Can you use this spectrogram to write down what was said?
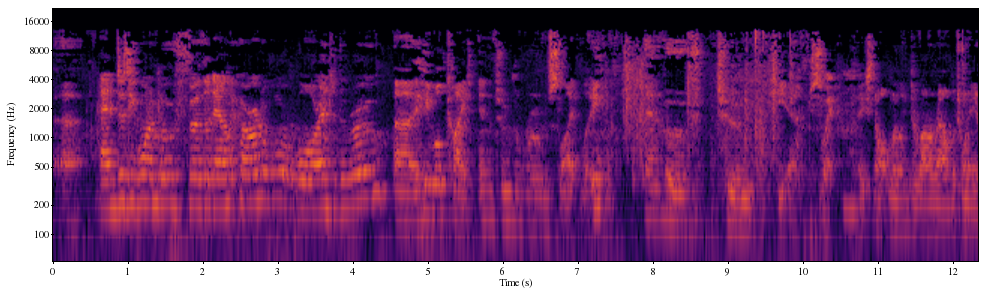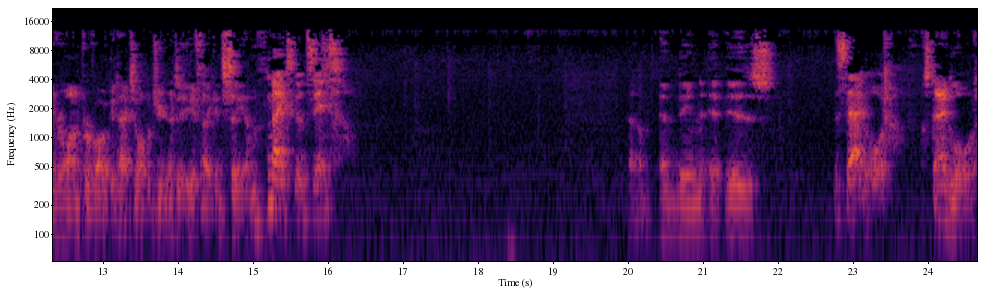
Uh, And does he want to move further down the corridor or enter the room? uh, he will kite into the room slightly and move to here. Sweet. He's not willing to run around between everyone and provoke attacks of opportunity if they can see him. Makes good sense. Um, and then it is The Stag Lord. Stag Lord.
